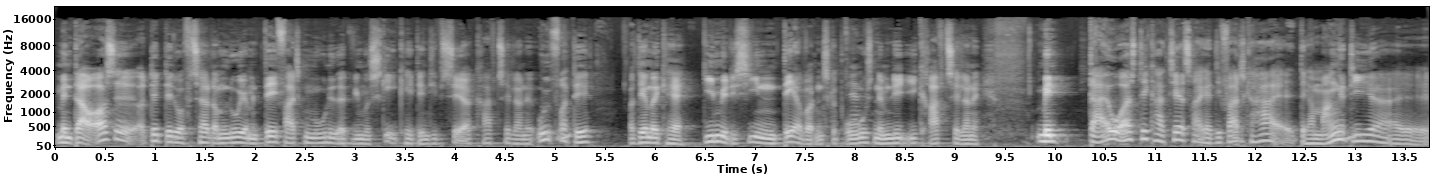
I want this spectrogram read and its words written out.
men der er også, og det er det, du har fortalt om nu, jamen det er faktisk en mulighed, at vi måske kan identificere kræftcellerne ud fra mm. det, og dermed kan give medicinen der, hvor den skal bruges, ja. nemlig i kræftcellerne. Men der er jo også det karaktertræk, at de faktisk har, det har mange af de her, øh,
